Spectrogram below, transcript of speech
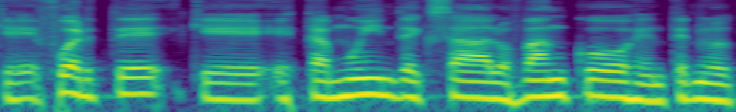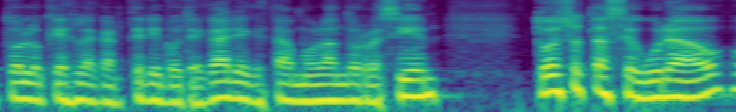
que es fuerte, que está muy indexada a los bancos en términos de todo lo que es la cartera hipotecaria que estábamos hablando recién. Todo eso está asegurado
